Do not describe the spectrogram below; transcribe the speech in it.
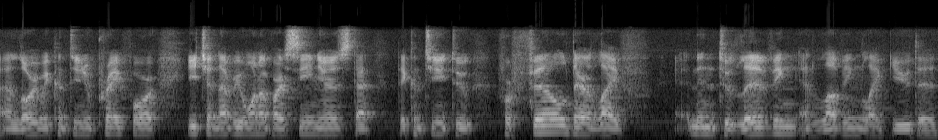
And Lord, we continue to pray for each and every one of our seniors that they continue to fulfill their life and into living and loving like you did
